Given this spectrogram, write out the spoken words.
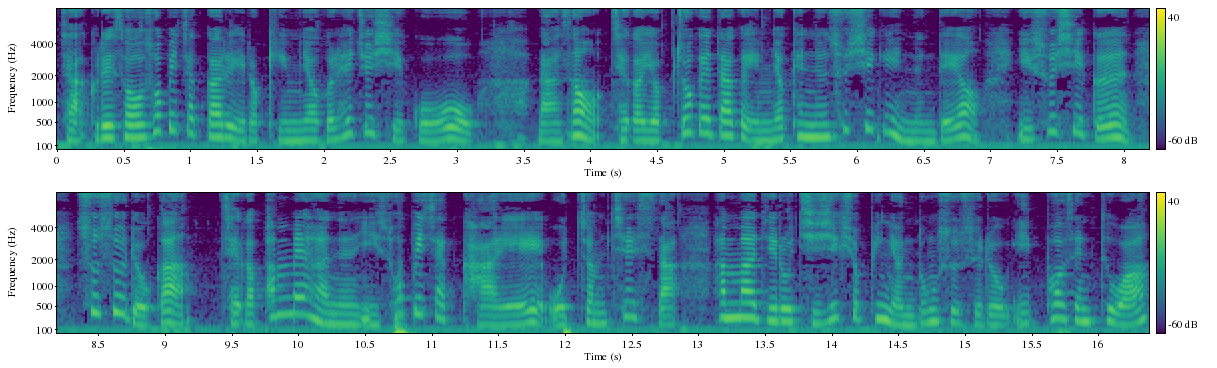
자, 그래서 소비자가를 이렇게 입력을 해주시고 나서 제가 옆쪽에다가 입력했는 수식이 있는데요. 이 수식은 수수료가 제가 판매하는 이 소비자 가의 5.74 한마디로 지식 쇼핑 연동 수수료 2%와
